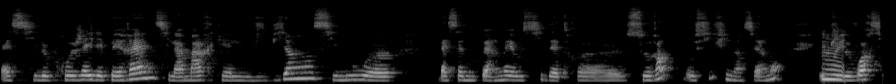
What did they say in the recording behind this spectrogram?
bah, si le projet il est pérenne, si la marque elle vit bien, si nous, ça nous permet aussi d'être serein aussi financièrement et puis de voir si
